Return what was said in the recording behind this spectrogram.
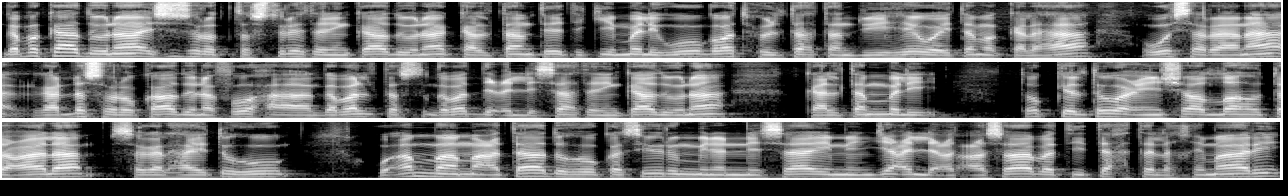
gaba kaaduna isisoro tasturehtanin kaaduna kaltamtetiki maligo gabat xultahtan duyihe waitamakallaha wosarana gadha soro kaaduna foxa gabal gabad dicilisahtanin kaaduna kaltam mali tokkeltowa in sha allahu tacaala sagal haytuhu وأما ما اعتاده كثير من النساء من جعل العصابة تحت الخمار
